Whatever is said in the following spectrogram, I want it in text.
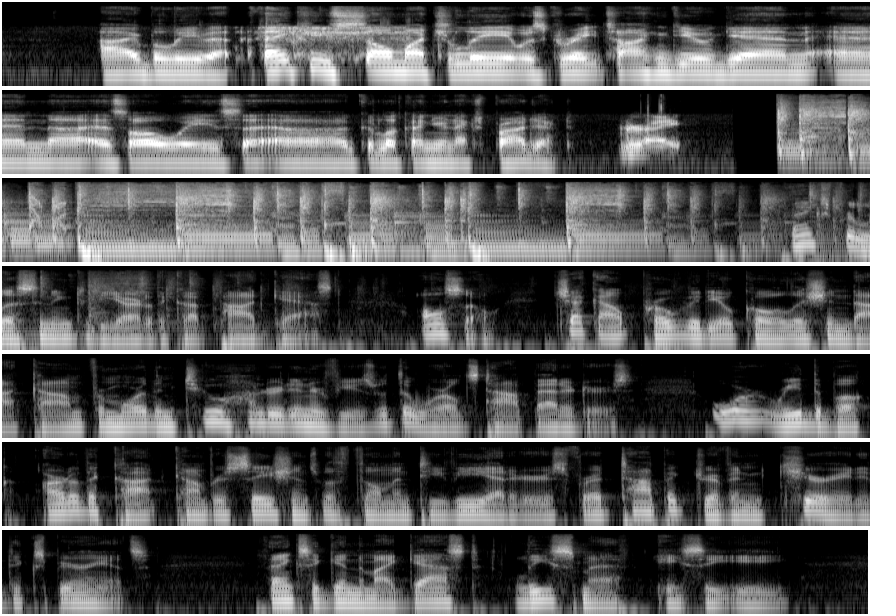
I believe it. Thank you so much, Lee. It was great talking to you again, and uh, as always, uh, good luck on your next project. Right. Thanks for listening to the Art of the Cut podcast. Also, check out ProVideoCoalition.com for more than 200 interviews with the world's top editors. Or read the book Art of the Cut Conversations with Film and TV Editors for a topic driven, curated experience. Thanks again to my guest, Lee Smith, ACE.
